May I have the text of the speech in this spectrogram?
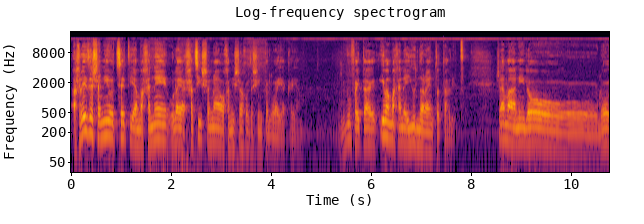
אחרי זה שאני הוצאתי, המחנה אולי חצי שנה או חמישה חודשים כבר לא היה קיים. לגוף הייתה עם המחנה יודנריין טוטאלית. שם אני לא, לא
